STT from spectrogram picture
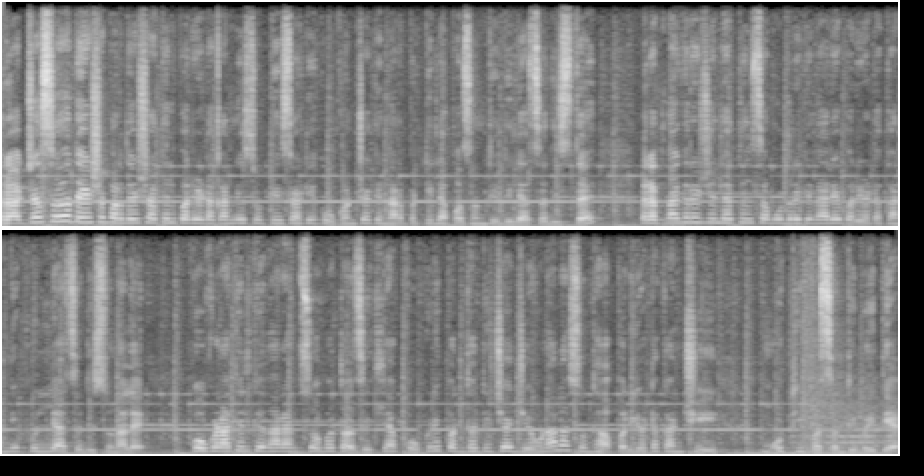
राज्यासह देश परदेशातील पर्यटकांनी सुट्टीसाठी कोकणच्या किनारपट्टीला पसंती दिल्याचं दिसतंय. रत्नागिरी जिल्ह्यातील समुद्रकिनारे पर्यटकांनी फुलल्याचं दिसून आलंय. कोकणातील किनाऱ्यांसोबतच इथल्या कोकणी पद्धतीच्या जेवणाला सुद्धा पर्यटकांची मोठी पसंती मिळते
